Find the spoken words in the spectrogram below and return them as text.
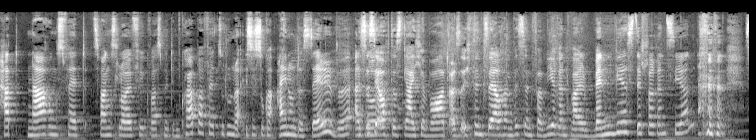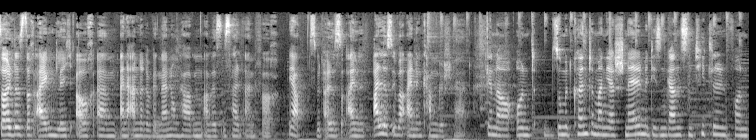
hat Nahrungsfett zwangsläufig was mit dem Körperfett zu tun oder ist es sogar ein und dasselbe? Also, es ist ja auch das gleiche Wort. Also ich finde es ja auch ein bisschen verwirrend, weil wenn wir es differenzieren, sollte es doch eigentlich auch ähm, eine andere Benennung haben. Aber es ist halt einfach, ja, es wird alles, so ein, alles über einen Kamm geschert. Genau, und somit könnte man ja schnell mit diesen ganzen Titeln von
